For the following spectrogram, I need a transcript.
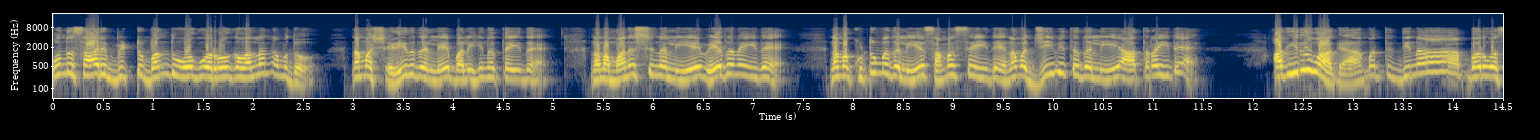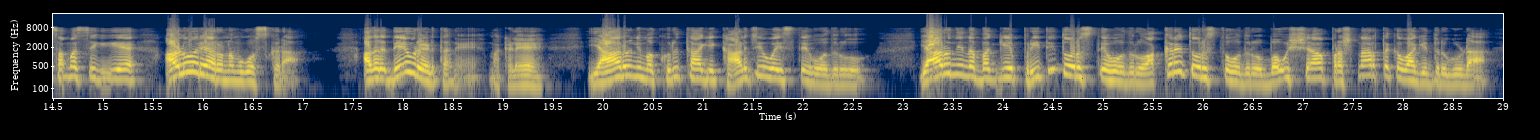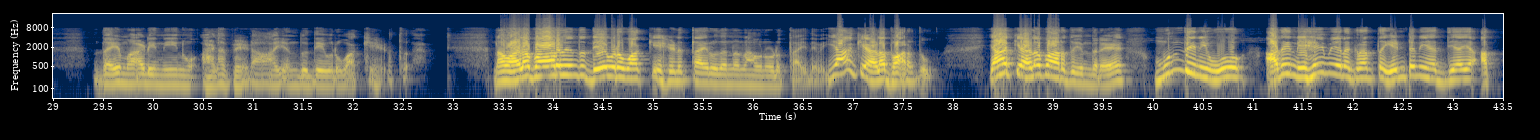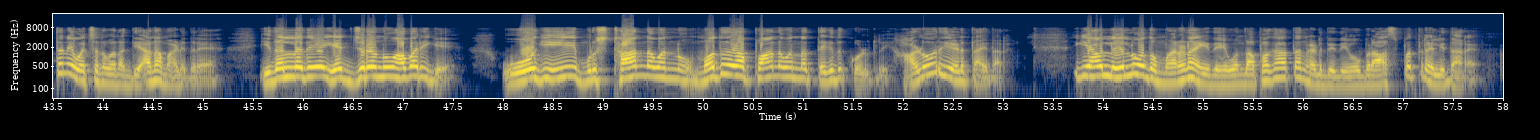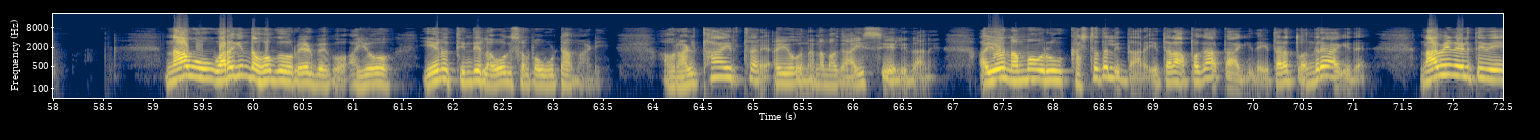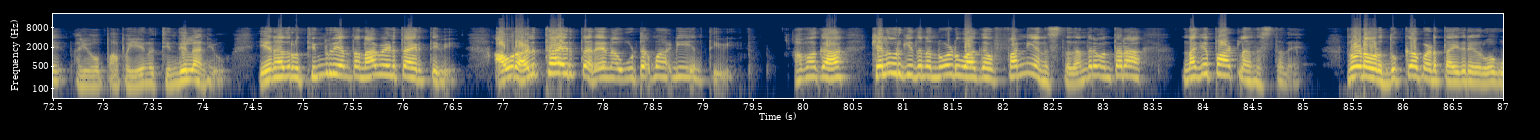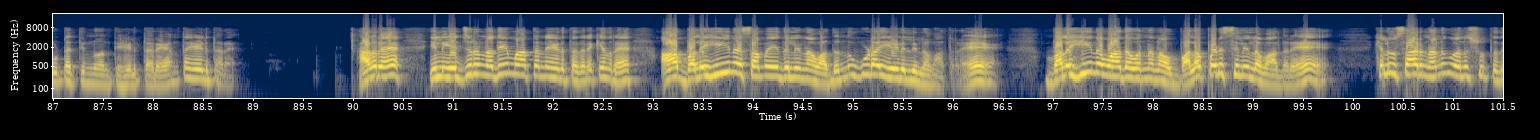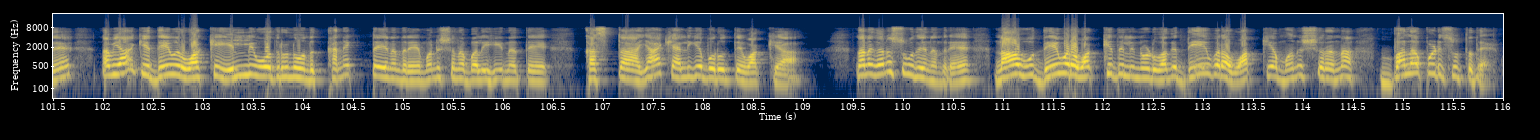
ಒಂದು ಸಾರಿ ಬಿಟ್ಟು ಬಂದು ಹೋಗುವ ರೋಗವಲ್ಲ ನಮ್ಮದು. ನಮ್ಮ ಶರೀರದಲ್ಲೇ ಬಲಹೀನತೆ ಇದೆ. ನಮ್ಮ ಮನಸ್ಸಿನಲ್ಲಿಯೇ ವೇದನೆ ಇದೆ. ನಮ್ಮ ಕುಟುಂಬದಲ್ಲಿಯೇ ಸಮಸ್ಯೆ ಇದೆ. ನಮ್ಮ ಜೀವಿತದಲ್ಲಿಯೇ ಆ ಥರ ಇದೆ. ಅದಿರುವಾಗ ಮತ್ತು ದಿನ ಬರುವ ಸಮಸ್ಯೆಗೆ ಅಳೋರು ಯಾರು ನಮಗೋಸ್ಕರ? ಆದರೆ ದೇವರು ಹೇಳ್ತಾನೆ, ಮಕ್ಕಳೇ, ಯಾರು ನಿಮ್ಮ ಕುರಿತಾಗಿ ಕಾಳಜಿ ವಹಿಸ್ತೇ ಹೋದರು, ಯಾರು ನಿನ್ನ ಬಗ್ಗೆ ಪ್ರೀತಿ ತೋರಿಸ್ತೇ ಹೋದರು, ಅಕ್ಕರೆ ತೋರಿಸ್ತೇ ಹೋದರು, ಬಹುಶಃ ಪ್ರಶ್ನಾರ್ಥಕವಾಗಿದ್ದರೂ ಕೂಡ ದಯಮಾಡಿ ನೀನು ಅಳಬೇಡ ಎಂದು ದೇವರ ವಾಕ್ಯ ಹೇಳುತ್ತದೆ ನಾವು ಅಳಬಾರದೆಂದು ದೇವರ ವಾಕ್ಯ ಹೇಳುತ್ತಾ ಇರುವುದನ್ನು ನಾವು ನೋಡುತ್ತಾ ಇದ್ದೇವೆ. ಯಾಕೆ ಅಳಬಾರದು? ಯಾಕೆ ಅಳಬಾರದು ಎಂದರೆ ಮುಂದೆ ನೀವು ಅದೇ ನೆಹೇಮಿಯನ ಗ್ರಂಥ ಎಂಟನೇ ಅಧ್ಯಾಯ ಹತ್ತನೇ ವಚನವನ್ನು ಧ್ಯಾನ ಮಾಡಿದರೆ, ಇದಲ್ಲದೆ ಯಜ್ರನು ಅವರಿಗೆ, ಹೋಗಿ ಮೃಷ್ಟಾನ್ನವನ್ನು, ಮಧುರ ಪಾನವನ್ನು ತೆಗೆದುಕೊಳ್ಳ್ರಿ. ಹಳೋರಿಗೆ ಹೇಳ್ತಾ ಇದ್ದಾರೆ. ಈಗ ಅಲ್ಲಿ ಎಲ್ಲೋ ಒಂದು ಮರಣ ಇದೆ, ಒಂದು ಅಪಘಾತ ನಡೆದಿದೆ ಒಬ್ಬರು ಆಸ್ಪತ್ರೆಯಲ್ಲಿದ್ದಾರೆ. ನಾವು ಹೊರಗಿಂದ ಹೋಗೋರು ಹೇಳಬೇಕು, ಅಯ್ಯೋ, ಏನು ತಿಂದಿಲ್ಲ, ಹೋಗಿ ಸ್ವಲ್ಪ ಊಟ ಮಾಡಿ. ಅವ್ರು ಅಳ್ತಾ ಇರ್ತಾರೆ, ಅಯ್ಯೋ, ನನ್ನ ಮಗ ಐ ಸಿ ಅಯ್ಯೋ, ನಮ್ಮವರು ಕಷ್ಟದಲ್ಲಿದ್ದಾರೆ. ಈ ಥರ ಅಪಘಾತ ಆಗಿದೆ, ಈ ಥರ ತೊಂದರೆ ಆಗಿದೆ. ನಾವೇನು ಹೇಳ್ತೀವಿ? ಅಯ್ಯೋ, ಪಾಪ, ಏನು ತಿಂದಿಲ್ಲ ನೀವು. ಏನಾದರೂ ತಿನ್ನಿರಿ ಅಂತ ನಾವು ಹೇಳ್ತಾ ಇರ್ತೀವಿ. ಅವರು ಅಳ್ತಾ ಇರ್ತಾರೆ, ನಾವು ಊಟ ಮಾಡಿ ಅಂತೀವಿ. ಆವಾಗ ಕೆಲವ್ರಿಗೆ ಇದನ್ನು ನೋಡುವಾಗ ಫನ್ನಿ ಅನ್ನಿಸ್ತದೆ ಅಂದರೆ ಒಂಥರ ನಗೆಪಾಟ್ಲ ಅನ್ನಿಸ್ತದೆ ನೋಡು ಅವರು ದುಃಖ ಪಡ್ತಾ ಇದ್ರೆ ಇವ್ರು ಹೋಗಿ ಊಟ ತಿನ್ನು ಅಂತ ಹೇಳ್ತಾರೆ ಅಂತ ಹೇಳ್ತಾರೆ. ಆದರೆ ಇಲ್ಲಿ ಯಜ್ರನ್ ಅದೇ ಮಾತನ್ನು ಹೇಳ್ತಾ ಇದ್ದಾರೆ ಯಾಕೆಂದರೆ ಆ ಬಲಹೀನ ಸಮಯದಲ್ಲಿ ನಾವು ಅದನ್ನು ಕೂಡ ಹೇಳಿಲ್ಲವಾದರೆ ಬಲಹೀನವಾದವನ್ನು ನಾವು ಬಲಪಡಿಸಲಿಲ್ಲವಾದರೆ ಕೆಲವು ಸಾರಿ ನನಗೂ ಅನಿಸುತ್ತದೆ, ನಾವು ಯಾಕೆ ದೇವರ ವಾಕ್ಯ ಎಲ್ಲಿ ಹೋದ್ರೂ ಒಂದು ಕನೆಕ್ಟ್ ಏನಂದರೆ ಮನುಷ್ಯನ ಬಲಹೀನತೆ, ಕಷ್ಟ, ಯಾಕೆ ಅಲ್ಲಿಗೆ ಬರುತ್ತೆ ವಾಕ್ಯ? ನನಗನಿಸುವುದೇನೆಂದರೆ ನಾವು ದೇವರ ವಾಕ್ಯದಲ್ಲಿ ನೋಡುವಾಗ ದೇವರ ವಾಕ್ಯ ಮನುಷ್ಯರನ್ನು ಬಲಪಡಿಸುತ್ತದೆ.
